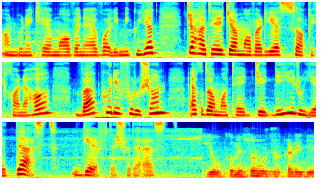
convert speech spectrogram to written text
آنگونه که معاون والی میگوید جهت جمعآوری ساقی خانه ها و پوری فروشان اقدامات جدی روی دست گرفته شده است. یو کمیسیون مو جوړ کړی دی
